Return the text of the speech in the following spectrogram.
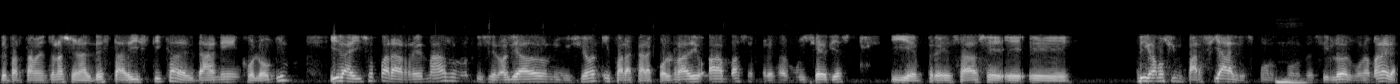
Departamento Nacional de Estadística del DANE en Colombia, y la hizo para Red Más, un noticiero aliado de Univisión, y para Caracol Radio, ambas empresas muy serias y empresas, eh, eh, eh, digamos, imparciales, por, por decirlo de alguna manera.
